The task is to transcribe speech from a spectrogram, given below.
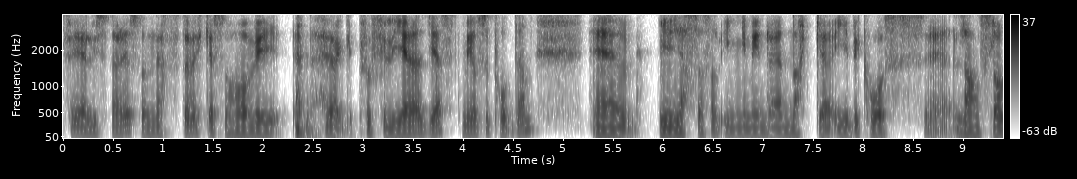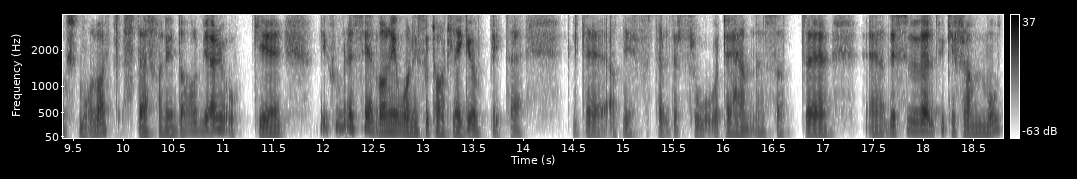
för er lyssnare så nästa vecka så har vi en högprofilerad gäst med oss i podden. Eh, vi gästas av ingen mindre än Nacka IBKs eh, landslagsmålvakt Stephanie Dahlbjer och eh, vi kommer i sedvanlig ordning såklart lägga upp lite, lite att ni får ställa lite frågor till henne så att eh, eh, det ser vi väldigt mycket fram emot.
